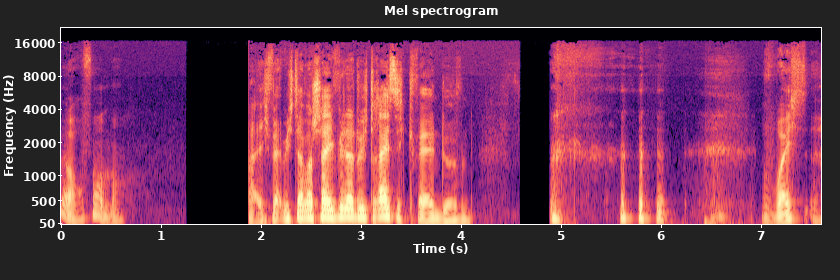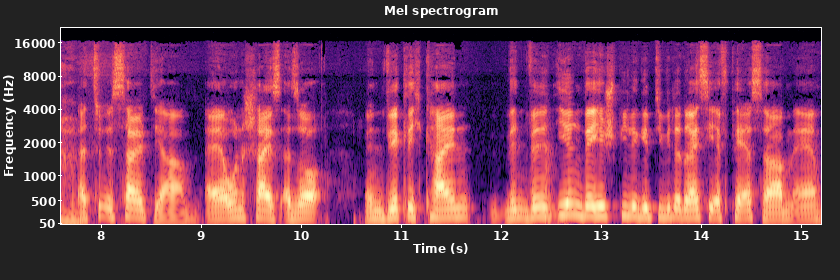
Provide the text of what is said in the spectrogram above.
Ja, hoffen wir mal. Weil Ich werde mich da wahrscheinlich wieder durch 30 quälen dürfen. Wobei ich. äh, Dazu ist halt, ja, äh, ohne Scheiß. Also, wenn wirklich kein, wenn, wenn es irgendwelche Spiele gibt, die wieder 30 FPS haben, äh,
